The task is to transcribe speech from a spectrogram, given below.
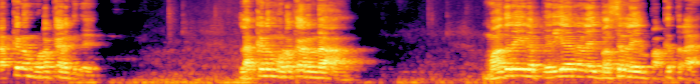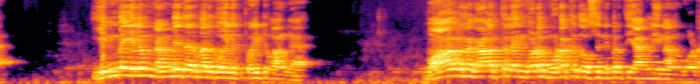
லக்கணம் முடக்கா இருக்குது. லக்கணம் முடக்கா இருந்தா மதுரையில பெரியார் நிலை பஸ் நிலையம் பக்கத்துல இன்மையிலும் நன்மை தர்மர் கோயிலுக்கு போயிட்டு வாங்க. வாழ்ற காலத்துல கூட முடக்கு தோசை நிவர்த்தி ஆகலினாலும் கூட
